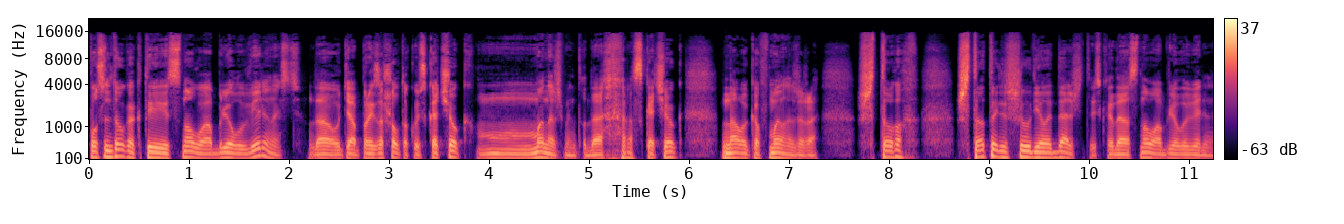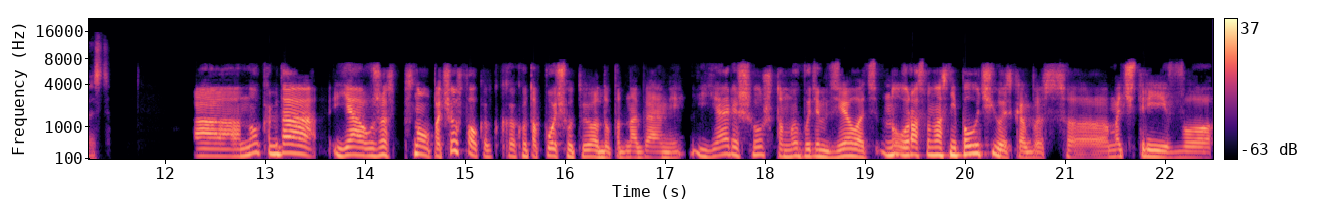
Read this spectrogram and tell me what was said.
после того, как ты снова обрел уверенность, да, у тебя произошел такой скачок менеджмента, да, скачок навыков менеджера. Что, что ты решил делать дальше, то есть когда снова обрел уверенность? А, ну, когда я уже снова почувствовал как, какую-то почву твердую под ногами, я решил, что мы будем делать... Ну, раз у нас не получилось как бы с uh, Match 3 в,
